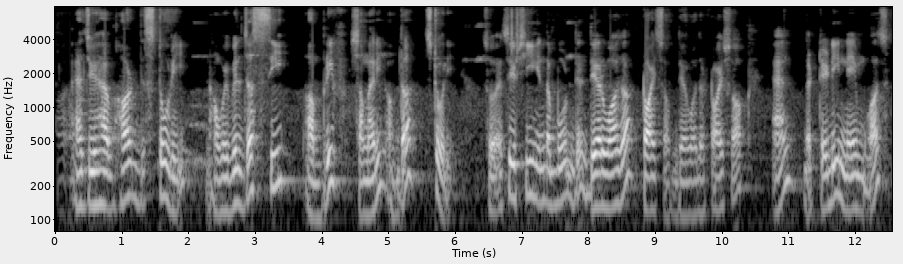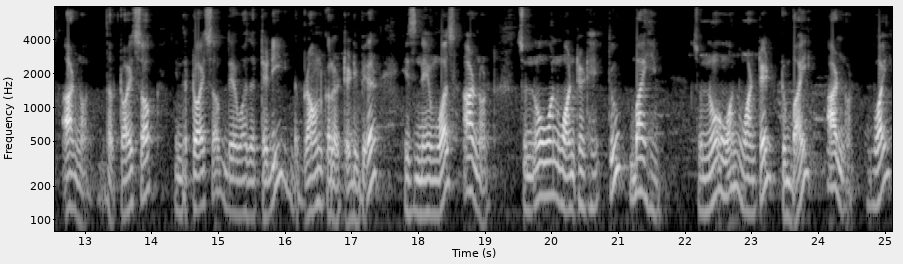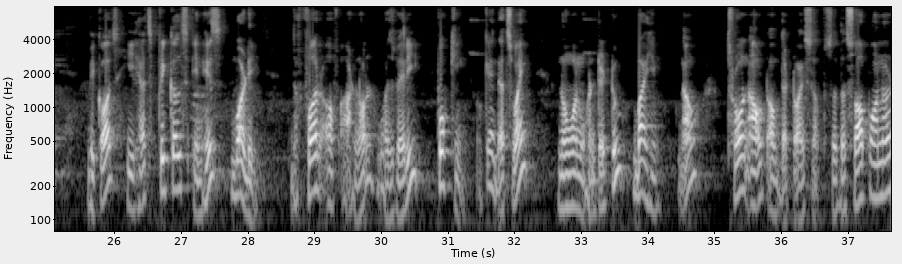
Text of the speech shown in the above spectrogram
Uh, as you have heard the story, now we will just see a brief summary of the story so as you see in the board there there was a toy shop. There was a toy shop and the teddy name was arnold. The toy shop in the toy shop there was a teddy the brown color teddy bear. His name was arnold. So no one wanted him to buy him. So no one wanted to buy arnold. Why? Because he has prickles in his body. The fur of arnold was very poking. Okay that's why no one wanted to buy him. Now thrown out of the toy shop. So the shop owner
